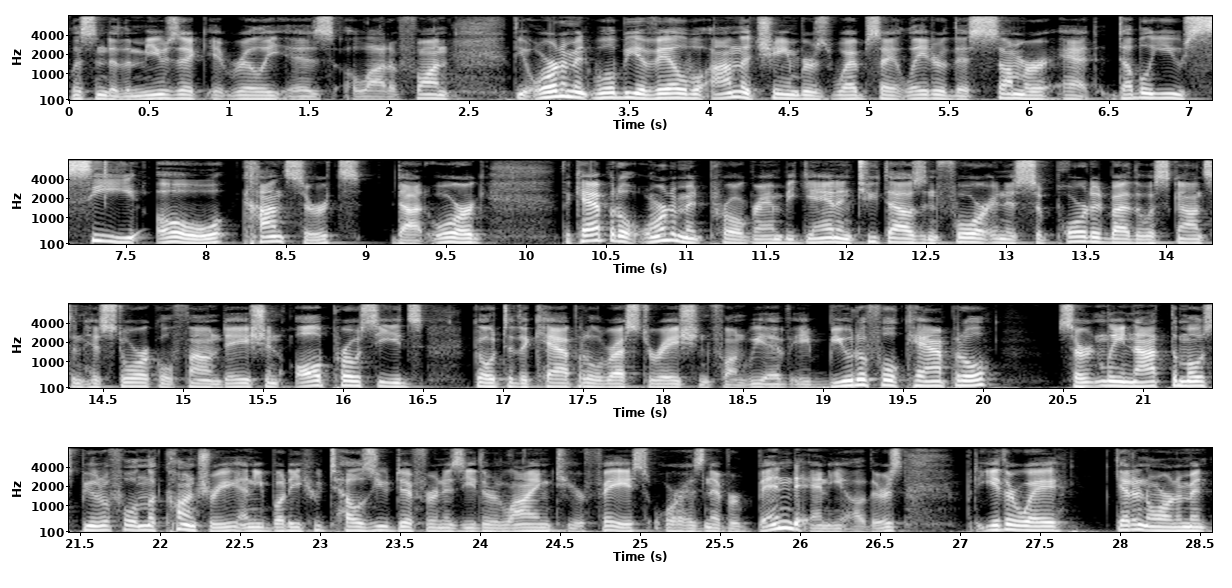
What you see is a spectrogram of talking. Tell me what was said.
listen to the music. It really is a lot of fun. The ornament will be available on the Chamber's website later this summer at WCOconcerts.org. The Capitol Ornament Program began in 2004 and is supported by the Wisconsin Historical Foundation. All proceeds go to the Capitol Restoration Fund. We have a beautiful Capitol Certainly not the most beautiful in the country. Anybody who tells you different is either lying to your face or has never been to any others. But either way, get an ornament,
